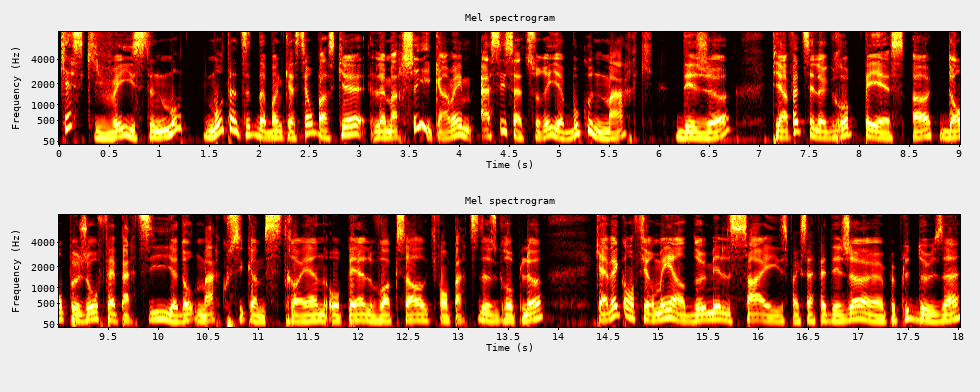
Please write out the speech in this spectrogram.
Qu'est-ce qui vise? C'est une mot, mot à titre de bonne question parce que le marché est quand même assez saturé. Il y a beaucoup de marques déjà. Puis en fait, c'est le groupe PSA dont Peugeot fait partie. Il y a d'autres marques aussi comme Citroën, Opel, Vauxhall qui font partie de ce groupe-là, qui avait confirmé en 2016, fait que ça fait déjà un peu plus de deux ans,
